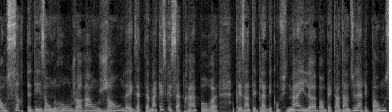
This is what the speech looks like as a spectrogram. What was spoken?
on sorte des zones rouges, oranges, jaunes, exactement? Qu'est-ce que ça prend pour présenter le plan de déconfinement? Et là, bon, ben, t'as entendu la réponse.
